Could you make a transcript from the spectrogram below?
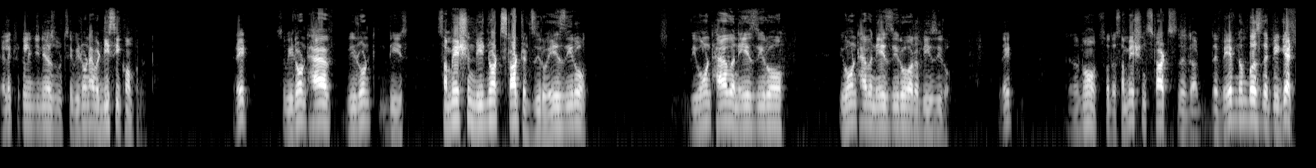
electrical engineers would say we do not have a DC component right. So we do not have we do not the summation need not start at 0 A0 we will not have an A0 we will not have an A0 or a B0 right? No so the summation starts the, the wave numbers that we get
